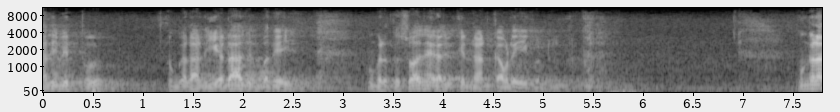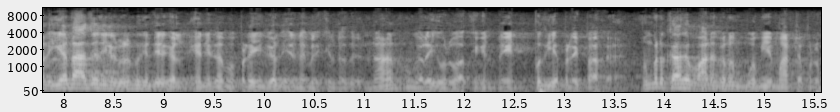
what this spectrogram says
அறிவிப்பு உங்களால் இயலாது என்பதை உங்களுக்கு சோதனையாக அறிவிக்கின்றான் கவலையை கொண்டு. உங்களால் இயலாது நீங்கள் விரும்புகின்றீர்கள். என்னிடம் ஒப்படையுங்கள் என்னிடம் இருக்கின்றது. நான் உங்களை உருவாக்குகின்றேன். புதிய படைப்பாக. உங்களுக்காக வானங்களும் பூமியும் மாற்றப்படும்.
